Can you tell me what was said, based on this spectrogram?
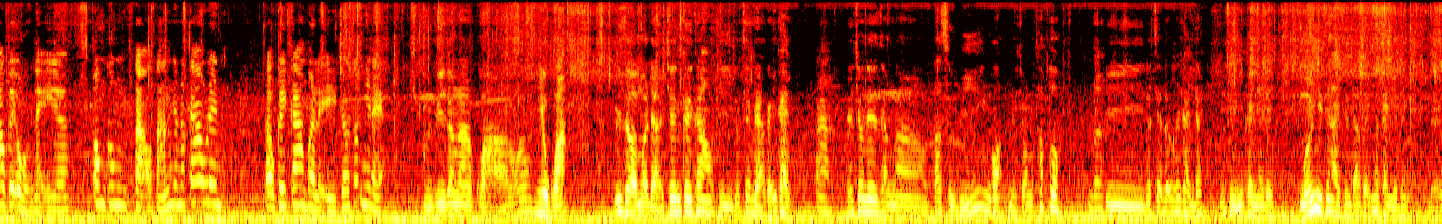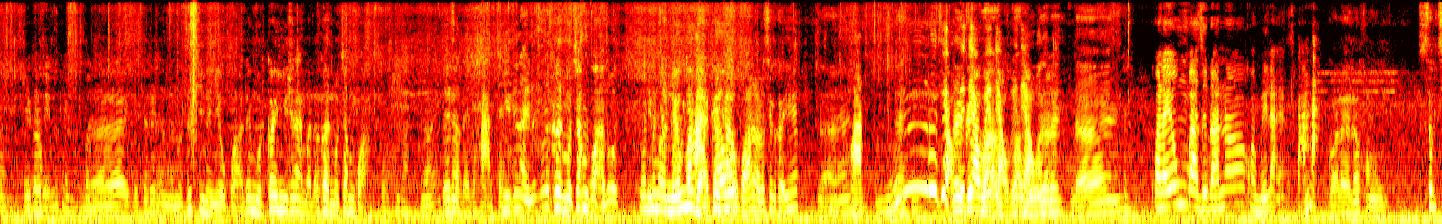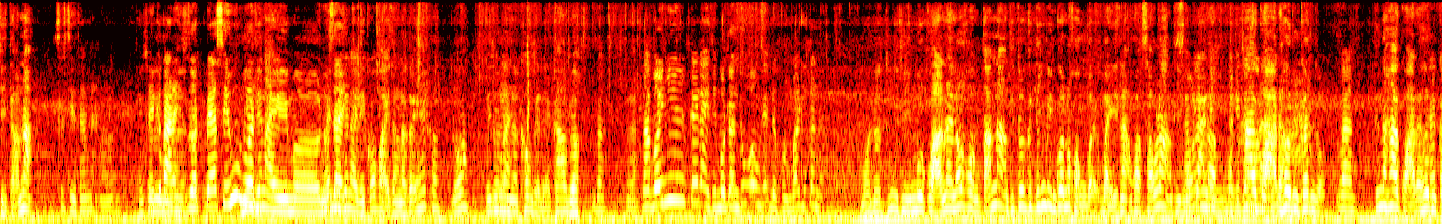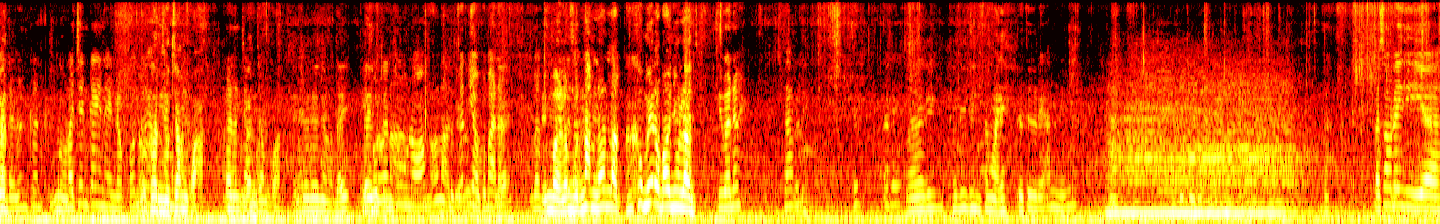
sao cây ổi lại ờ, ông không tạo tán cho nó cao lên tạo cây cao mà lại cho thấp như này ạ? Bởi vì rằng là quả nó nhiều quá. Bây giờ mà để trên cây cao thì nó sẽ bẻ gãy cành à. Thế cho nên rằng là ta xử lý ngọn để cho nó thấp thôi vâng. Thì nó sẽ đỡ cái cành đây ví dụ như cành này đây. Mới như thế này thì đã gãy mất cành rồi đây. Đấy, vâng là không vâng. Đấy thế cho nên là nó rất chi là nhiều quả. Đây một cây như thế này mà đã gần 100 quả. Vâng. đấy, đây là lại như thế này nó đã gần 100 quả rồi. Gần nhưng mà 100 nếu như để cây cao quá là nó sẽ gãy hết. Đấy. hạt Đây. đây với quả, quả mổ ra đây. đấy. Quả này ông bà dự đoán nó khoảng mấy lạng? Ạ tám ạ quả này nó khoảng sấp chỉ 8 nặng sức chỉ thăm lạng Đấy. Thế đây các bạn này ruột bé xíu như luôn thế này mà nó như dày. thế này thì có phải rằng là gãy hết không? Đúng không? Thế cho nên là không thể để cao được. Vâng. Dạ. và với như cây này thì một lần thu ông sẽ được khoảng bao nhiêu cân ạ? Một lần thu thì một quả này nó khoảng 8 nặng thì tôi cứ tính bình quân nó khoảng 7, 7 nặng hoặc 6 nặng thì Sáu nó cũng là một hai quả đã hơn cân rồi. Vâng. Tức là hai quả đã hơn một cân. hơn cân. Mà trên cây này nó có nó gần 200 100 quả. Gần 100 gần trăm quả. Thế cho nên là đấy Thì đây một nó lần thu nó nó là được rất nhiều các bạn ạ. Vâng. Thế mà là một năm nó là cứ không biết là bao nhiêu lần. Chị Vân ơi ra đây Ra đây. Đi thôi đi đi ra ngoài đi. Từ từ để ăn miếng nữa Này. từ từ để Vâng. và sau đây thì ờ,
